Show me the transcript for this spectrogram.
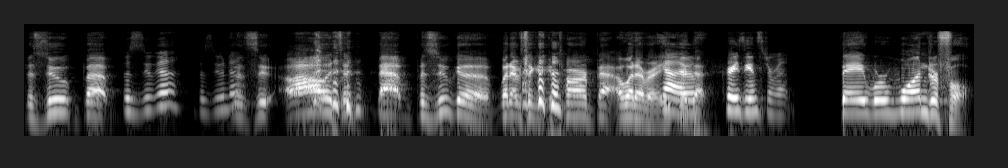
bazoo, ba, Bazooka? Bazooka? bazoo. Oh, it's a ba, bazooka. Whatever, it's like a guitar, ba, whatever. He yeah, played that. crazy instrument. They were wonderful.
